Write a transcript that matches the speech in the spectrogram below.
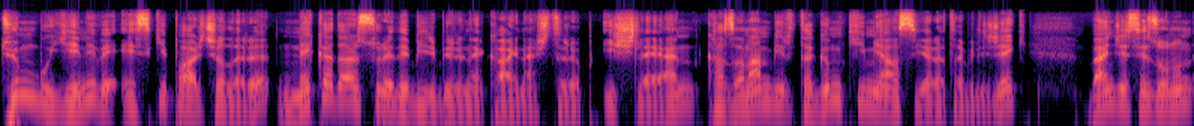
tüm bu yeni ve eski parçaları ne kadar sürede birbirine kaynaştırıp işleyen, kazanan bir takım kimyası yaratabilecek? Bence sezonun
